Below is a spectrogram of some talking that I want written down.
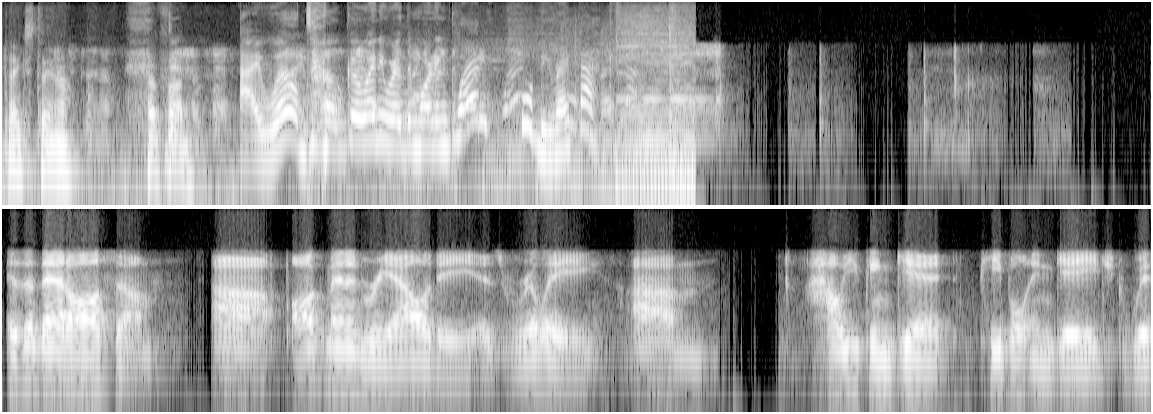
Thanks, Tina. Have fun. I will. Don't go anywhere. The Morning Blend. We'll be right back. Isn't that awesome? Uh, augmented reality is really um, how you can get people engaged with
